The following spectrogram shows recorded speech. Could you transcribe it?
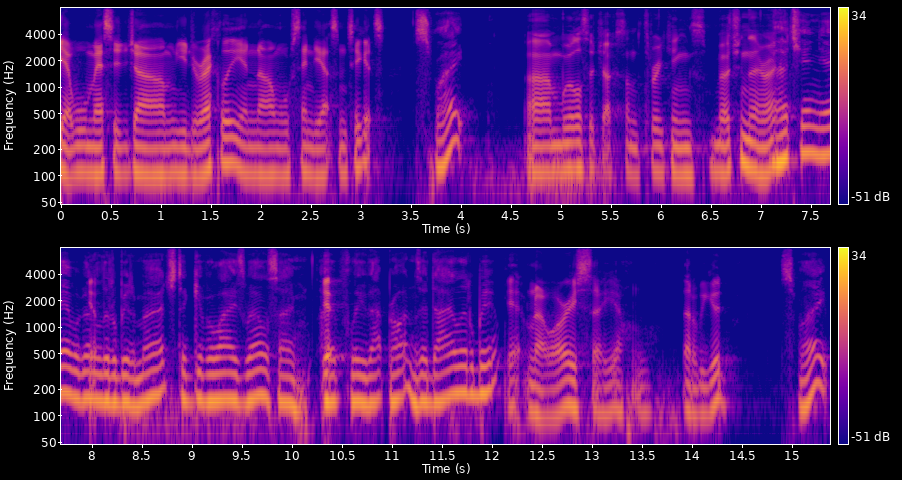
yeah we'll message um you directly and um, we'll send you out some tickets. Sweet. Um, we'll also chuck some Three Kings merch in there, eh? Merch in, yeah, we've got Yep. a little bit of merch to give away as well. So Yep. hopefully that brightens her day a little bit. Yeah, no worries. So yeah, that'll be good. Sweet.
